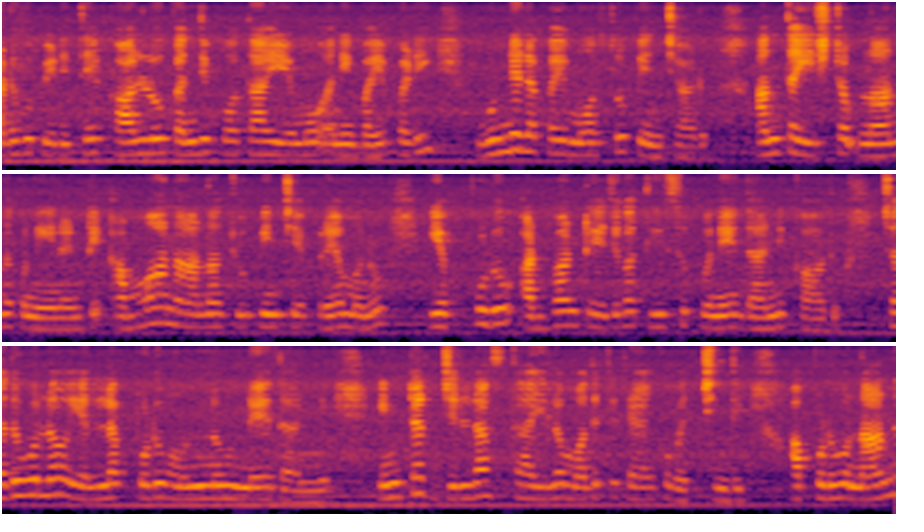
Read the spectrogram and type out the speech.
అడుగు పెడితే కాళ్ళు కందిపోతాయేమో అని భయపడి గుండెలపై మోస్తూ పెంచాడు. అంత ఇష్టం నాన్నకు నేనంటే. అమ్మా నాన్న చూపించే ప్రేమను ఎప్పుడూ అడ్వాంటేజ్గా తీసుకునేదాన్ని కాదు. చదువులో ఎల్లప్పుడూ ముందుండేదాన్ని. ఇంటర్ జిల్లా స్థాయిలో మొదటి ర్యాంకు వచ్చింది. అప్పుడు నాన్న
